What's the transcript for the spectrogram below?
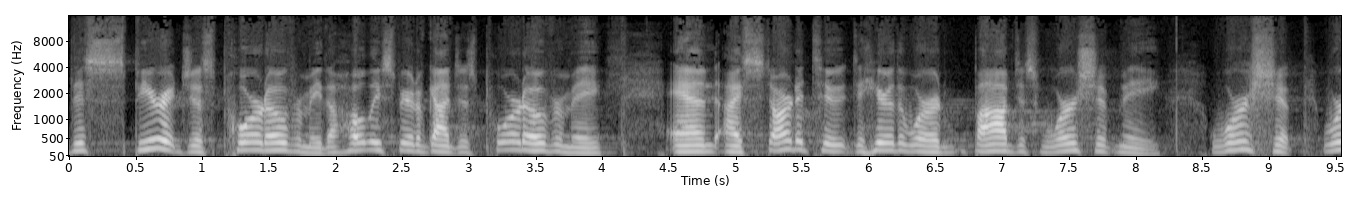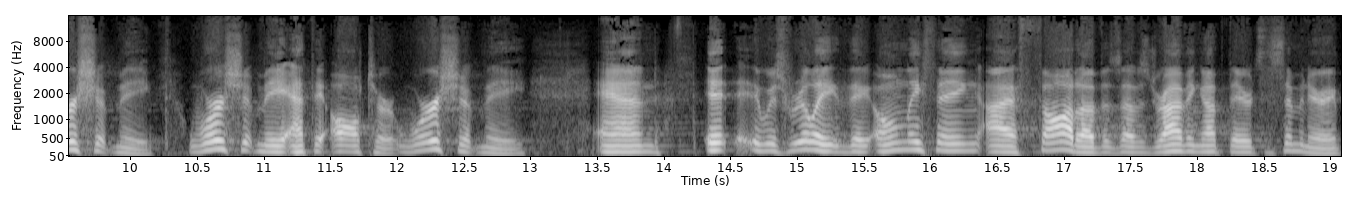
this Spirit just poured over me. The Holy Spirit of God just poured over me. And I started to, to hear the word, Bob, just worship me. Worship, worship me. Worship me at the altar. Worship me. And it, it was really the only thing I thought of as I was driving up there to the seminary.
